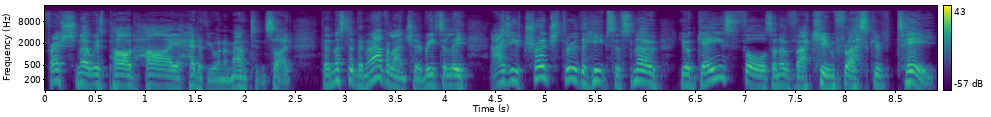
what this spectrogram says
Fresh snow is piled high ahead of you on a mountainside. There must have been an avalanche here recently. As you trudge through the heaps of snow, your gaze falls on a vacuum flask of tea.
